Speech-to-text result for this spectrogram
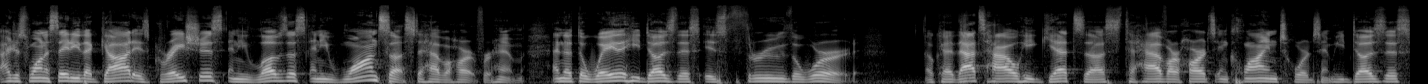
I just want to say to you that God is gracious and He loves us and He wants us to have a heart for Him. And that the way that He does this is through the Word. Okay, that's how he gets us to have our hearts inclined towards him. He does this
